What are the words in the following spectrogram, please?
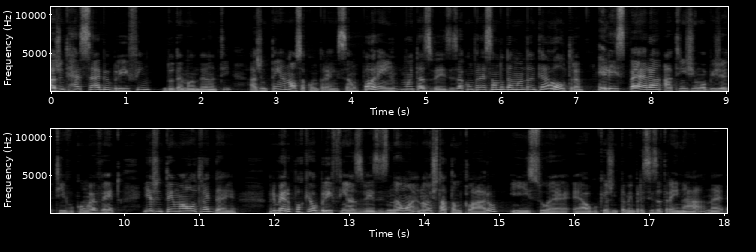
a gente recebe o briefing do demandante, a gente tem a nossa compreensão, porém, muitas vezes a compreensão do demandante é outra. Ele espera atingir um objetivo com o evento e a gente tem uma outra ideia. Primeiro porque o briefing às vezes não, não está tão claro, e isso é, é algo que a gente também precisa treinar, né?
